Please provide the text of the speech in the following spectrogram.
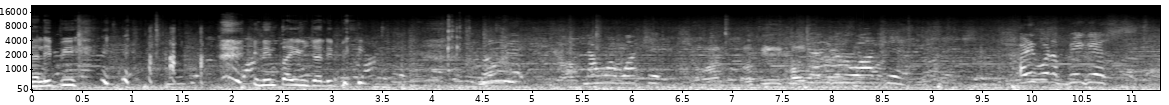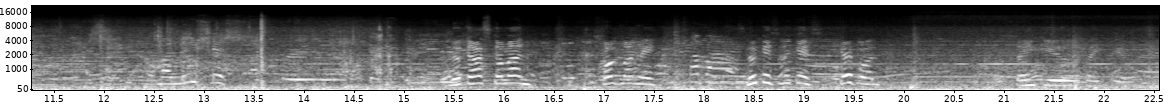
Jollibee. Hinintay yung Jollibee. Now I'll watch it. Okay, hold. I'm gonna watch it. Ready for the biggest, malicious. Lucas, come on. Hold mommy. Bye-bye. Lucas, Lucas, careful. Thank you, thank you.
